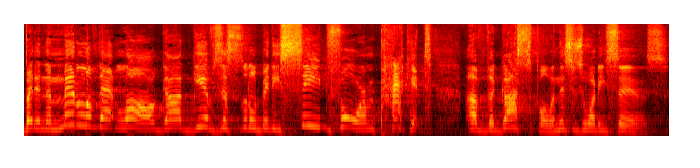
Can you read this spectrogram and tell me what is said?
But in the middle of that law, God gives this little bitty seed form packet of the gospel. And this is what he says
